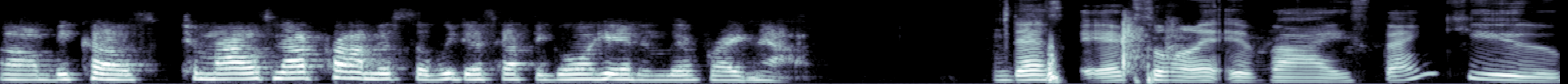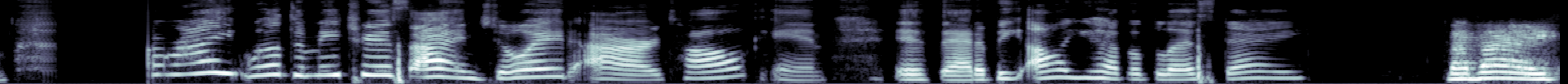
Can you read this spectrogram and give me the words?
um, because tomorrow's not promised. So we just have to go ahead and live right now. That's excellent advice. Thank you. All right. Well, Demetrius, I enjoyed our talk. And if that'll be all, you have a blessed day. Bye bye.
